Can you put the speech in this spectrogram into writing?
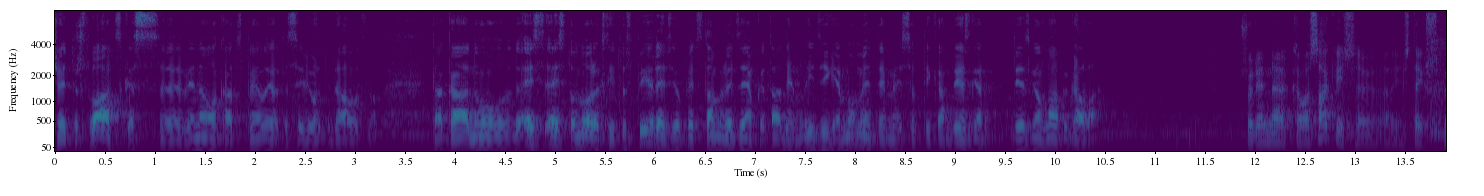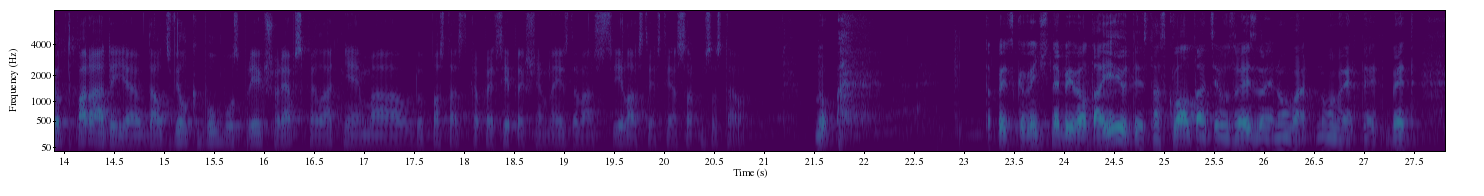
četrus vārdus, kas vienalga kādu spēlējot, tas ir ļoti daudz. Nu. Tā kā, nu, es, es to norakstīju uz pieredzi, jo pēc tam redzējām, ka tādiem līdzīgiem momentiem mēs jau tikām diezgan, diezgan labi galā. Šodien eh, Kavasakis eh, arī es teikšu, spilgti parādīja, daudz vilka bumbu uz priekšu, arī apspēlē atņēma. Pastāst, kāpēc iepriekš viņam neizdevās ielāsties tajā sarkanu sastāvā? Nu, tāpēc, ka viņš nebija vēl tā iejūties, tās kvalitātes jau uzreiz varēja novērt, novērtēt. Bet, uh,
